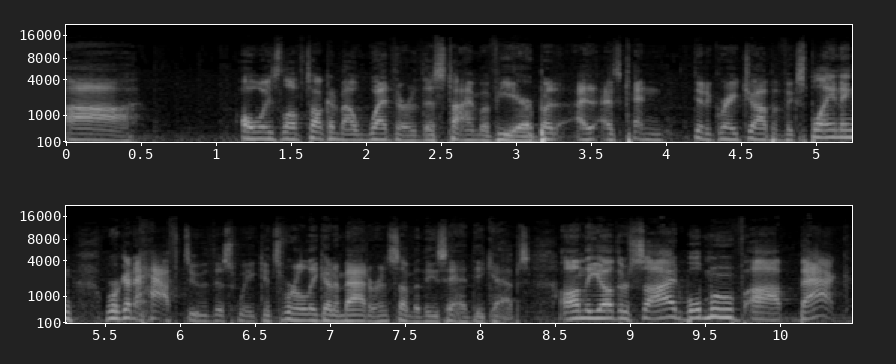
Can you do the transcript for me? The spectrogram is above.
Always love talking about weather this time of year, but as Ken did a great job of explaining, we're going to have to this week. It's really going to matter in some of these handicaps. On the other side, we'll move uh, back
